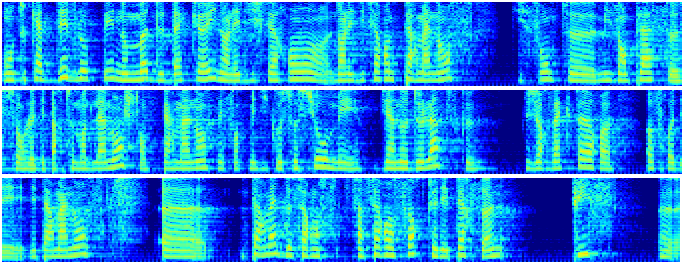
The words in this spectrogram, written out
ou en tout cas développé nos modes d'accueil dans les différents, dans les différentes permanences qui sont euh, mises en place sur le département de la Manche, en permanence des centres médico-sociaux, mais bien au-delà, puisque plusieurs acteurs offrent des, des permanences. Euh, permettre de faire en, faire en sorte que les personnes puissent euh,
